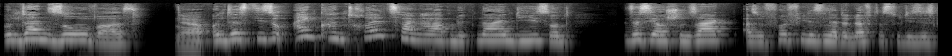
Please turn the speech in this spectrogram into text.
Und dann sowas. Ja. Und dass die so einen Kontrollzwang haben mit Nein, dies und dass sie auch schon sagt, also voll viele sind ja dann öfters so dieses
